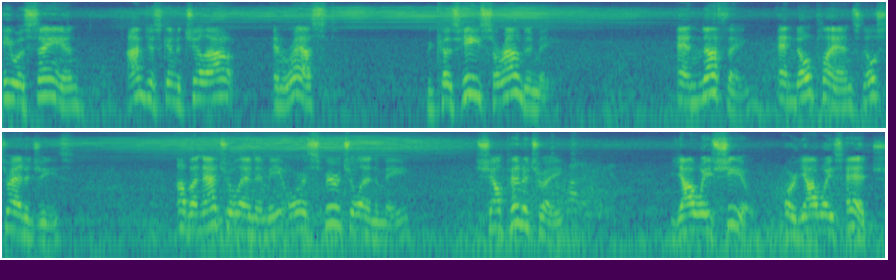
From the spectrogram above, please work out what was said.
he was saying, I'm just going to chill out and rest because he's surrounded me. And nothing, and no plans, no strategies of a natural enemy or a spiritual enemy shall penetrate Hallelujah. Yahweh's shield or Yahweh's hedge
